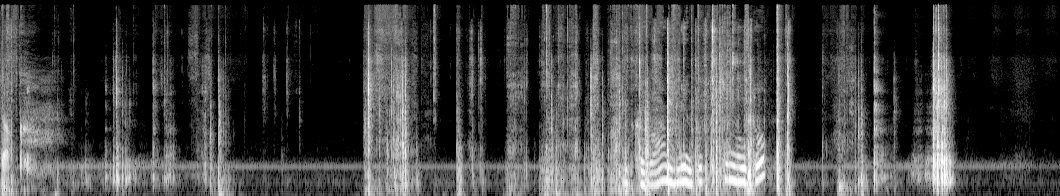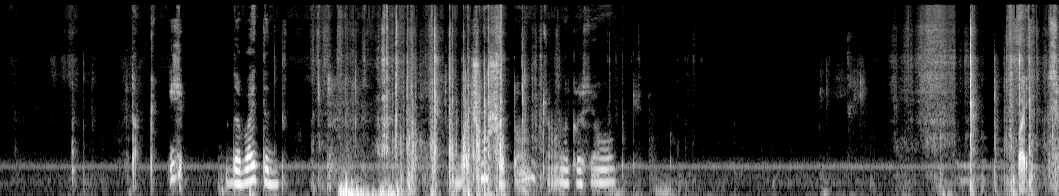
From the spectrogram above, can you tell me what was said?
так. Відкриваємо. Блін, тут такі неудобно. Так, і давайте Бачимо, що там. Чому не красиво пакет. Байт.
